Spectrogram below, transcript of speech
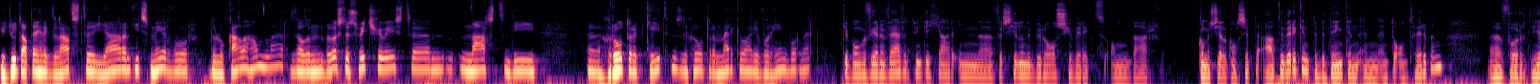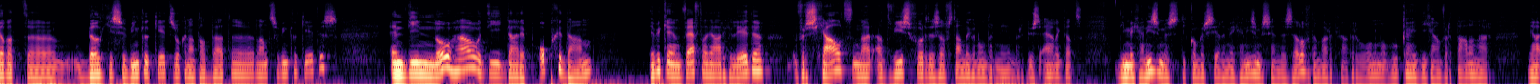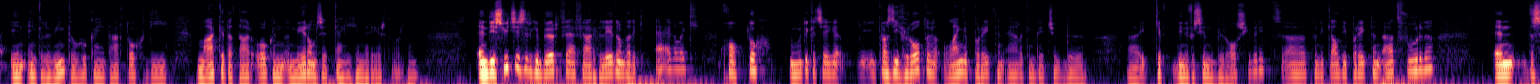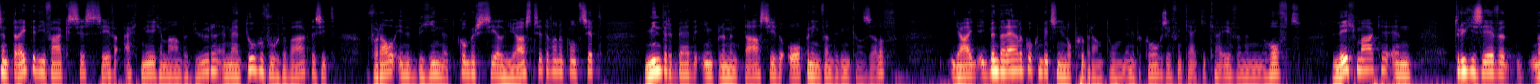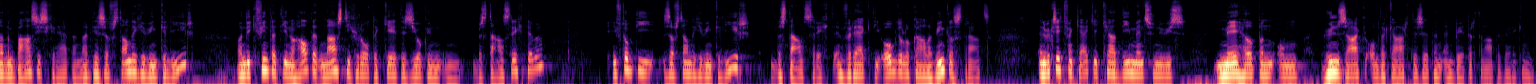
U doet dat eigenlijk de laatste jaren iets meer voor de lokale handelaar. Is dat een bewuste switch geweest uh, naast die uh, grotere ketens, de grotere merken waar je voorheen voor werkte? Ik heb ongeveer een 25 jaar in uh, verschillende bureaus gewerkt om daar commerciële concepten uit te werken, te bedenken en, en te ontwerpen. Uh, voor heel wat Belgische winkelketens, ook een aantal buitenlandse winkelketens. En die know-how die ik daar heb opgedaan, heb ik een vijftal jaar geleden verschaald naar advies voor de zelfstandige ondernemer. Dus eigenlijk dat die mechanismes, die commerciële mechanismes zijn dezelfde, maar het gaat er gewoon om hoe kan je die gaan vertalen naar ja, één enkele winkel. Hoe kan je daar toch die maken dat daar ook een, een meeromzet kan gegenereerd worden. En die switch is er gebeurd vijf jaar geleden, omdat ik eigenlijk, toch moet ik het zeggen, ik was die grote, lange projecten eigenlijk een beetje beu. Uh, ik heb binnen verschillende bureaus gewerkt uh, toen ik al die projecten uitvoerde. En dat zijn trajecten die vaak 6, 7, 8, 9 maanden duren. En mijn toegevoegde waarde zit vooral in het begin, het commercieel juist zetten van een concept, minder bij de implementatie, de opening van de winkel zelf. Ja, ik, ik ben daar eigenlijk ook een beetje in opgebrand toen. En heb ik gewoon gezegd van kijk, ik ga even mijn hoofd leegmaken en terug eens even naar de basis grijpen, naar die zelfstandige winkelier. Want ik vind dat die nog altijd naast die grote ketens die ook hun, hun bestaansrecht hebben, heeft ook die zelfstandige winkelier bestaansrecht en verrijkt die ook de lokale winkelstraat. En heb ik gezegd van kijk, ik ga die mensen nu eens meehelpen om hun zaak op de kaart te zetten en beter te laten werken.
